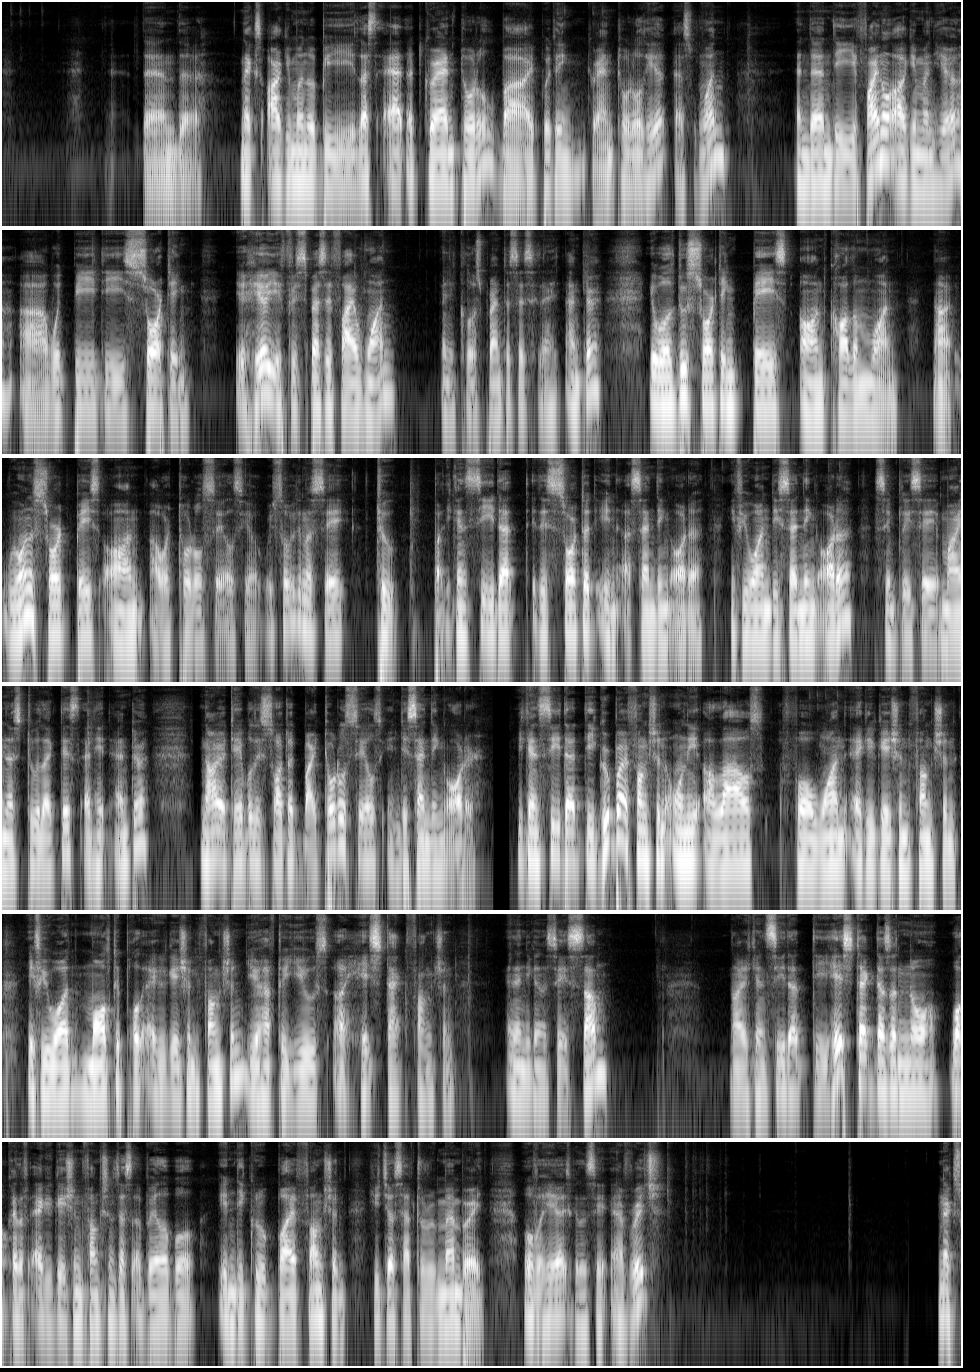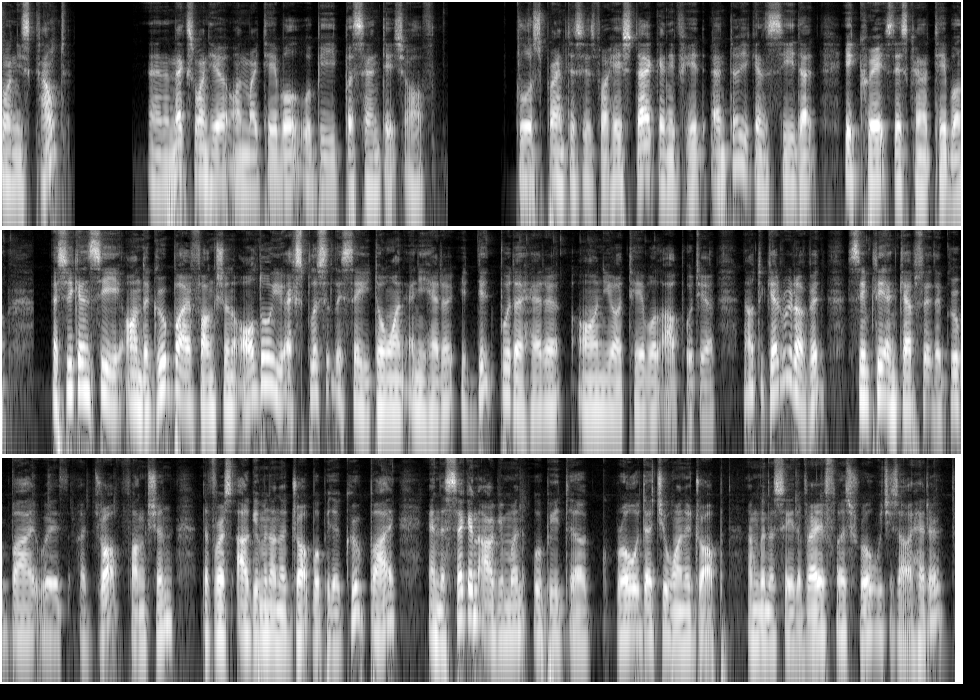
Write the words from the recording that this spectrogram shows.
Then the next argument would be let's add a grand total by putting grand total here as one. And then the final argument here uh, would be the sorting. Here, if you specify one and you close parenthesis enter, it will do sorting based on column one. Now we want to sort based on our total sales here. So we're going to say 2. But you can see that it is sorted in ascending order. If you want descending order, simply say minus 2 like this and hit enter. Now your table is sorted by total sales in descending order. You can see that the group by function only allows for one aggregation function. If you want multiple aggregation function, you have to use a hstack function. And then you're going to say sum now you can see that the hstack doesn't know what kind of aggregation functions that's available in the group by function. You just have to remember it. Over here, it's going to say average. Next one is count. And the next one here on my table will be percentage of. Close parenthesis for hstack and if you hit enter, you can see that it creates this kind of table. As you can see on the group by function, although you explicitly say you don't want any header, it did put a header on your table output here. Now to get rid of it, simply encapsulate the group by with a drop function. The first argument on the drop will be the group by, and the second argument will be the row that you want to drop. I'm going to say the very first row, which is our header,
